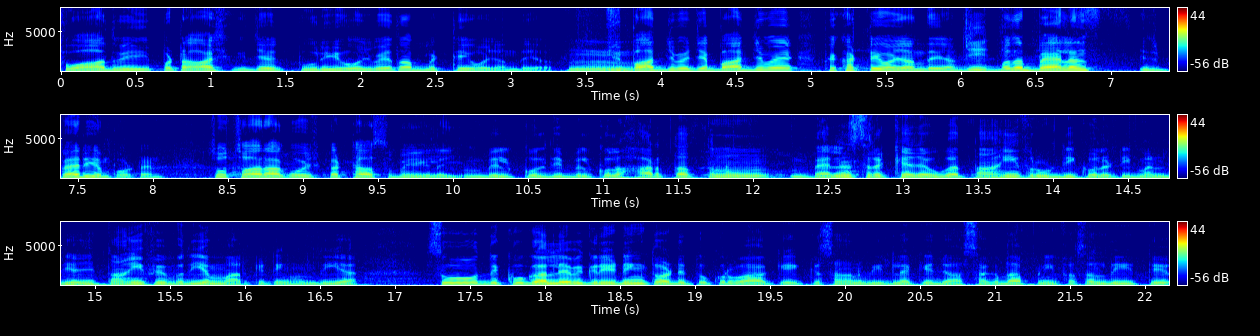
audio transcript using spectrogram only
ਸਵਾਦ ਵੀ ਪੋਟਾਸ਼ ਜੇ ਪੂਰੀ ਹੋ ਜਵੇ ਤਾਂ ਮਿੱਠੇ ਹੋ ਜਾਂਦੇ ਆ। ਜੇ ਵੱਧ ਜਵੇ ਜੇ ਵੱਧ ਜਵੇ ਫਿਰ ਖੱਟੇ ਹੋ ਜਾਂਦੇ ਆ। ਮਤਲਬ balance is very important so ਸਾਰਾ ਕੁਝ ਇਕੱਠਾ ਸੁਮੇਲ ਲਈ। ਬਿਲਕੁਲ ਜੀ ਬਿਲਕੁਲ। ਹਰ ਤੱਤ ਨੂੰ ਬੈਲੈਂਸ ਰੱਖਿਆ ਜਾਊਗਾ ਤਾਂ ਹੀ ਫਰੂਟ ਦੀ ਕੁਆਲਿਟੀ ਬਣਦੀ ਹੈ ਜੀ ਤਾਂ ਹੀ ਫਿਰ ਵਧੀਆ ਮਾਰਕੀਟਿੰਗ ਹੁੰਦੀ ਆ ਸੋ ਦੇਖੋ ਗੱਲ ਇਹ ਵੀ ਗ੍ਰੇਡਿੰਗ ਤੁਹਾਡੇ ਤੋਂ ਕਰਵਾ ਕੇ ਕਿਸਾਨ ਵੀਰ ਲੈ ਕੇ ਜਾ ਸਕਦਾ ਆਪਣੀ ਫਸਲ ਦੀ ਤੇ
